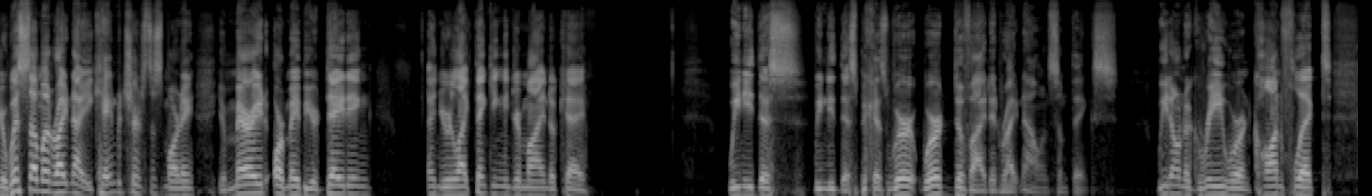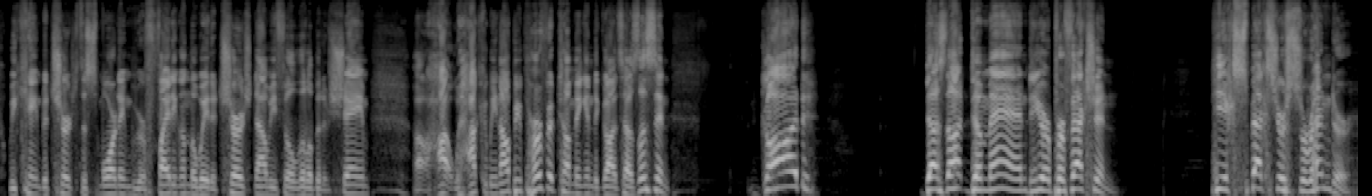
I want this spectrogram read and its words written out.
you're with someone right now. You came to church this morning. You're married, or maybe you're dating, and you're like thinking in your mind, okay, we need this. We need this because we're we're divided right now in some things. We don't agree. We're in conflict. We came to church this morning. We were fighting on the way to church. Now we feel a little bit of shame. Uh, how, how can we not be perfect coming into God's house? Listen, God does not demand your perfection, He expects your surrender.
